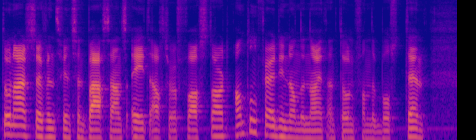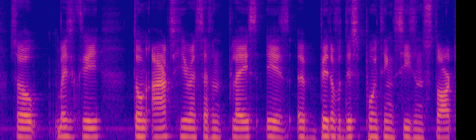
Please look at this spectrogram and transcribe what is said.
Toon Aert seventh, Vincent Baestaens eighth after a fast start. Anton Ferdinand the ninth, and Toon Vandebosch tenth. So basically, Toon Aert here in seventh place is a bit of a disappointing season start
